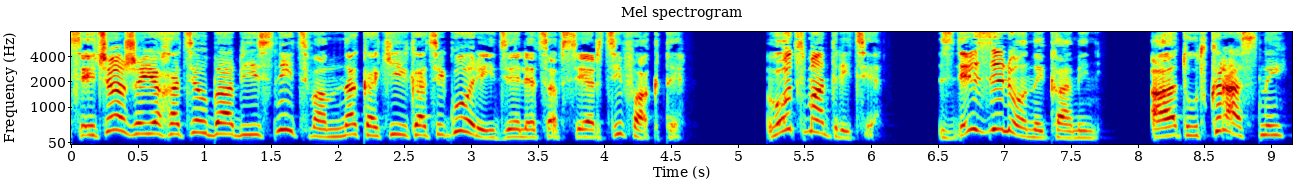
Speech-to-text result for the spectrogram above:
Сейчас же я хотел бы объяснить вам, на какие категории делятся все артефакты. Вот смотрите, здесь зеленый камень, а тут красный».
